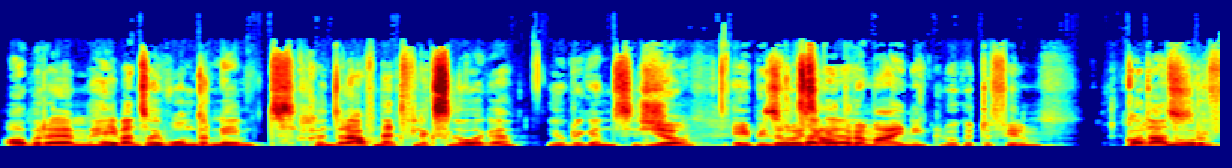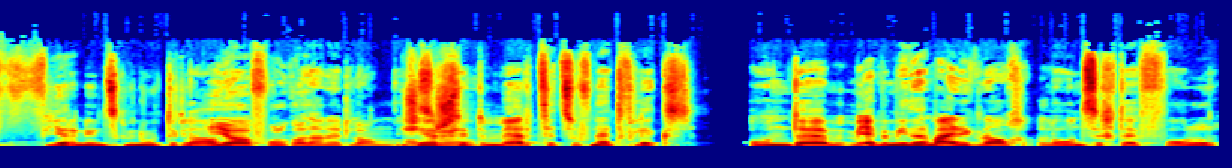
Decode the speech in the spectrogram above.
Aber ähm, hey, wenn es euch Wunder nimmt, könnt ihr auch auf Netflix schauen, übrigens. Ist, ja, ich bildet euch selber eine Meinung, schaut den Film. Geht auch Geht's? nur 94 Minuten, glaube ich. Ja, voll geht auch nicht lang. Ist erst seit dem März jetzt auf Netflix. Und ähm, eben meiner Meinung nach lohnt sich der voll.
